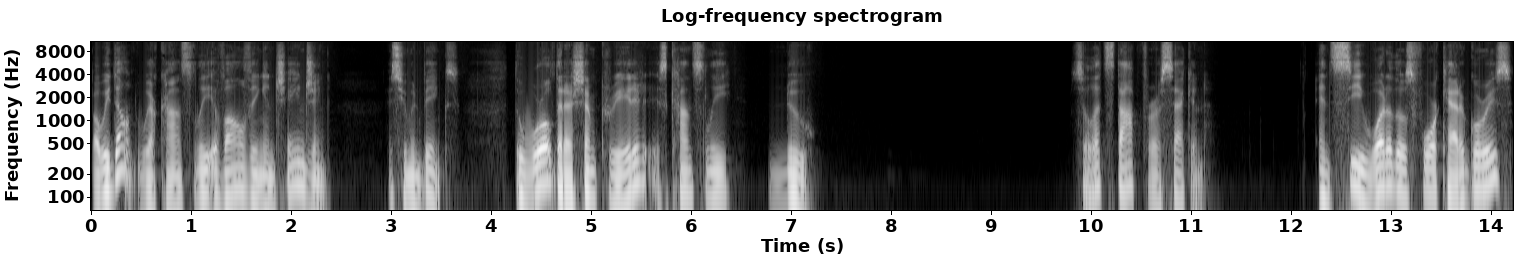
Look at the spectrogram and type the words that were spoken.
but we don't. We're constantly evolving and changing as human beings. The world that Hashem created is constantly new. So let's stop for a second and see what are those four categories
